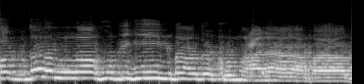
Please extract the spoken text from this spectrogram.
ফাদ্দালাল্লাহু বিহি বা'দাকুম আলা বা'দ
